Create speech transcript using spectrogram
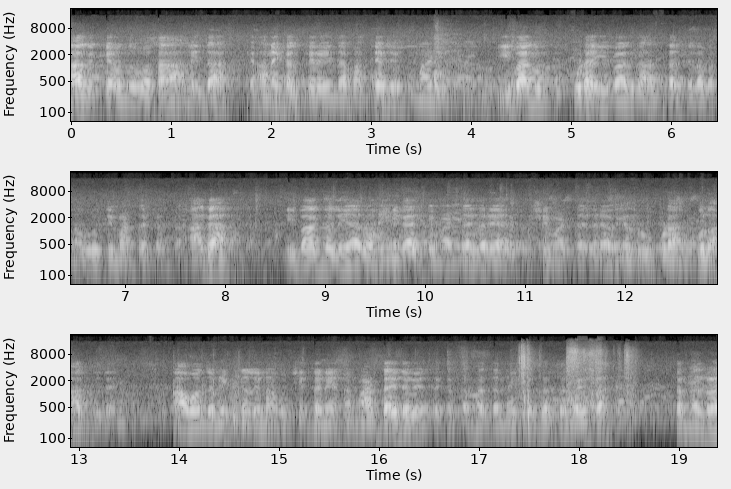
ಭಾಗಕ್ಕೆ ಒಂದು ಹೊಸ ಅಲ್ಲಿಂದ ಆನೇಕಲ್ ಕೆರೆಯಿಂದ ಮತ್ತೆ ಲಿಫ್ಟ್ ಮಾಡಿ, ಈ ಭಾಗಕ್ಕೂ ಕೂಡ ಈ ಭಾಗದ ಅಂತರ್ಜಲವನ್ನ ವೃದ್ಧಿ ಮಾಡ್ತಕ್ಕಂಥ ಆಗ ಈ ಭಾಗದಲ್ಲಿ ಯಾರು ಹೈನುಗಾರಿಕೆ ಮಾಡ್ತಾ ಇದ್ದಾರೆ, ಯಾರು ಕೃಷಿ ಮಾಡ್ತಾ ಇದ್ದಾರೆ ಅವ್ರಿಗೆಲ್ಲರೂ ಕೂಡ ಅನುಕೂಲ ಆಗ್ತದೆ. ಆ ಒಂದು ನಿಟ್ಟಿನಲ್ಲಿ ನಾವು ಚಿಂತನೆಯನ್ನ ಮಾಡ್ತಾ ಇದ್ದೇವೆ ಅಂತಕ್ಕಂಥ ಮಾತನ್ನ ಈ ಸಂದರ್ಭದಲ್ಲಿ ಹೇಳ್ತಾ ತಮ್ಮೆಲ್ಲರ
